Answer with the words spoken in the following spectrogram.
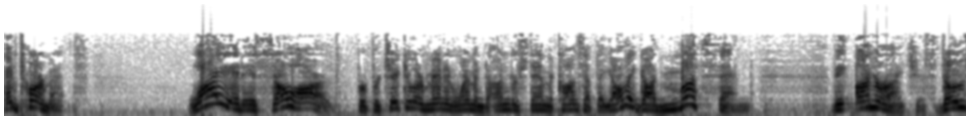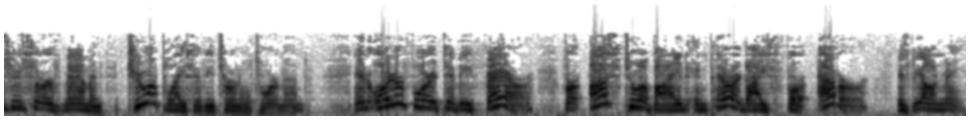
and torments. Why it is so hard for particular men and women to understand the concept that Yahweh God must send the unrighteous, those who serve mammon, to a place of eternal torment, in order for it to be fair for us to abide in paradise forever is beyond me.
